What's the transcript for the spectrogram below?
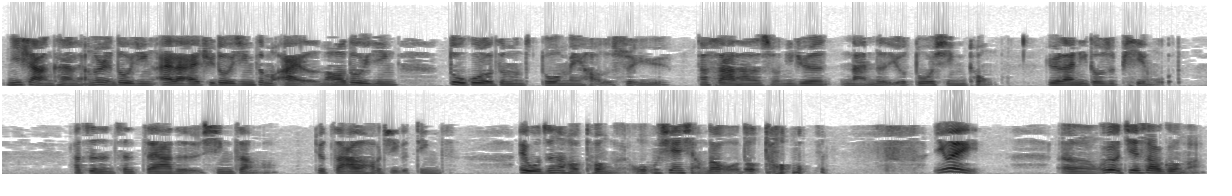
你想想看，两个人都已经爱来爱去，都已经这么爱了，然后都已经度过了这么多美好的岁月。他杀他的时候，你觉得男的有多心痛？原来你都是骗我的。他真的在在他的心脏啊，就扎了好几个钉子。哎，我真的好痛啊！我我现在想到我都痛，因为，嗯、呃，我有介绍过嘛，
